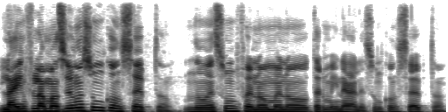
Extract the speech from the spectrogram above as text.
la inflamación es un concepto, no es un fenómeno terminal, es un concepto.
